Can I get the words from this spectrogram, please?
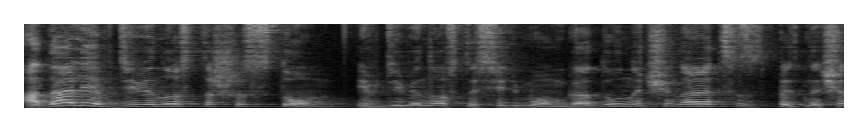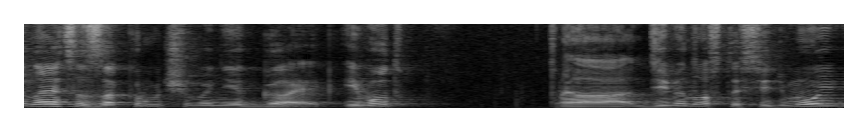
А далее в 96 и в 97 году начинается, начинается закручивание гаек. И вот 97 а,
